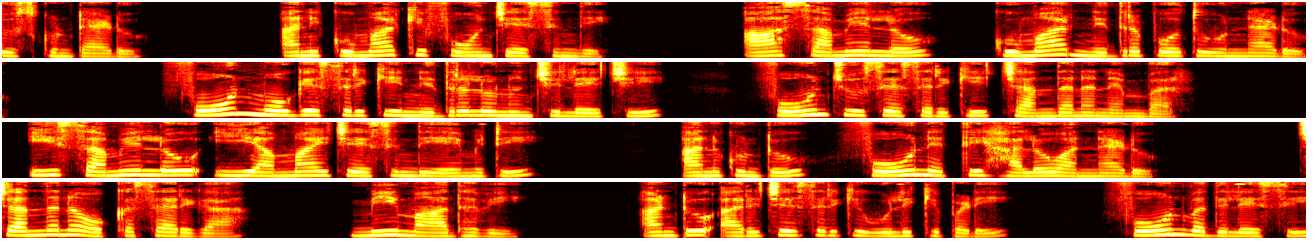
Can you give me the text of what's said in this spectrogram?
చూసుకుంటాడు అని కుమార్కి ఫోన్ చేసింది. ఆ సమయంలో కుమార్ నిద్రపోతూ ఉన్నాడు. ఫోన్ మోగేసరికి నిద్రలో నుంచి లేచి ఫోన్ చూసేసరికి చందన నెంబర్. ఈ సమయంలో ఈ అమ్మాయి చేసింది ఏమిటి? అనుకుంటూ ఫోన్ ఎత్తి హలో అన్నాడు. చందన ఒక్కసారిగా మీ మాధవి అంటూ అరిచేసరికి ఉలిక్కిపడి ఫోన్ వదిలేసి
